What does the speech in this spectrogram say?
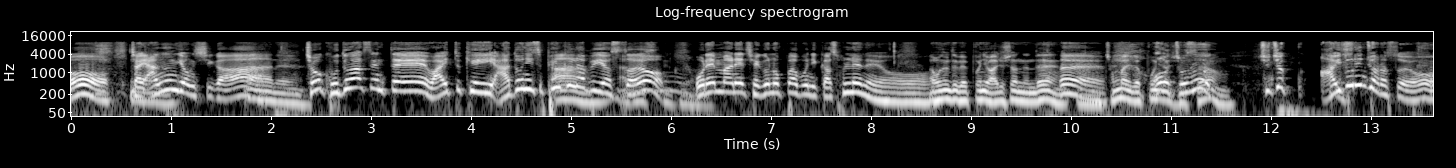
어, 자 양은경 씨가 아, 네. 저 고등학생 때 Y2K 아도니스 팬클럽이었어요. 아, 아도니스 오랜만에 재근 오빠 보니까 설레네요. 아, 오늘도 몇 분이 와주셨는데 네. 아, 정말 몇 분이 어, 와주셨어요. 저는 진짜 아이돌인 줄 알았어요.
